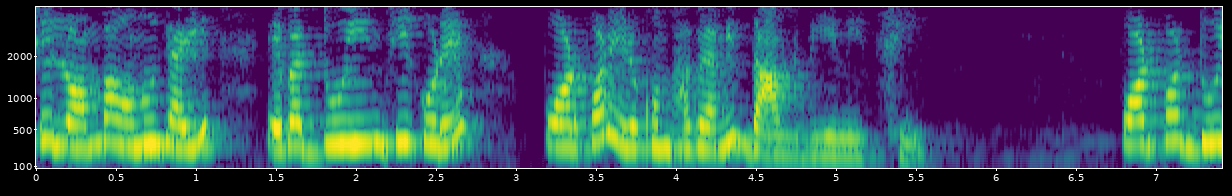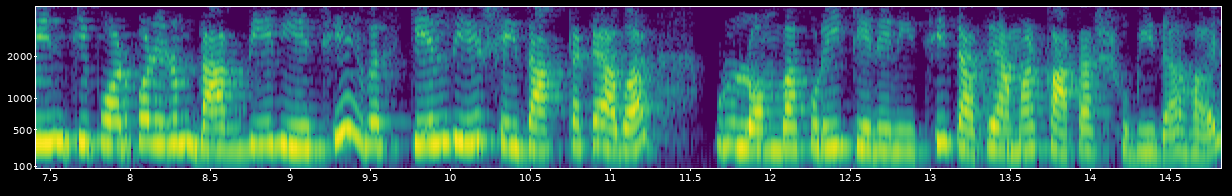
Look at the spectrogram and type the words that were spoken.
সেই লম্বা অনুযায়ী এবার দুই ইঞ্চি করে পরপর এরকমভাবে আমি দাগ দিয়ে নিচ্ছি। পরপর দুই ইঞ্চি পরপর এরকম দাগ দিয়ে নিয়েছি, এবার স্কেল দিয়ে সেই দাগটাকে আবার পুরো লম্বা করেই টেনে নিচ্ছি যাতে আমার কাটার সুবিধা হয়।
